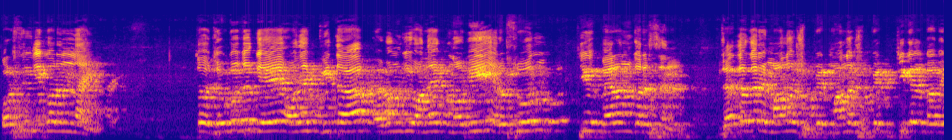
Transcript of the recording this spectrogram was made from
করছেন কি করেন নাই? তো যুগে যুগে অনেক কিতাব এবং কি অনেক নবী, রসুল কি প্রেরণ করেছেন? যাতে করে মানুষ মানুষ প্র্যাকটিক্যাল ভাবে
